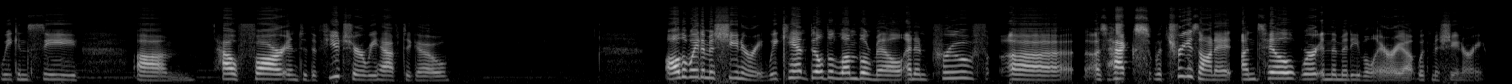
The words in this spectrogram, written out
we can see um, how far into the future we have to go all the way to machinery. We can't build a lumber mill and improve uh, a hex with trees on it until we're in the medieval area with machinery.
